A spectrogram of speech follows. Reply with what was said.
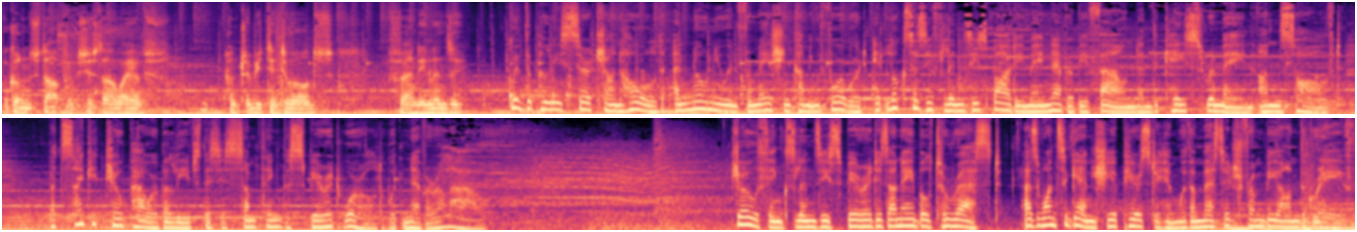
We couldn't stop. It was just our way of contributing towards finding Lynsey. With the police search on hold and no new information coming forward, it looks as if Lynsey's body may never be found and the case remain unsolved. But Psychic Joe Power believes this is something the spirit world would never allow. Joe thinks Lynsey's spirit is unable to rest, as once again she appears to him with a message from beyond the grave.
